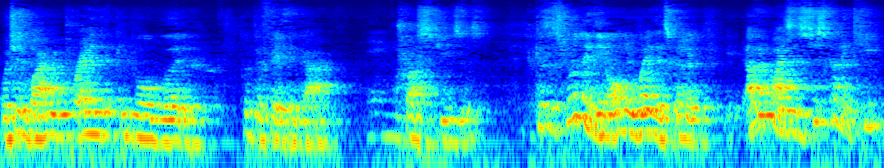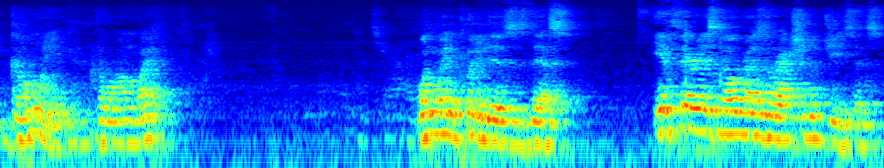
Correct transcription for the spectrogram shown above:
Which is why we pray that people would put their faith in God, trust Jesus. Because it's really the only way that's going to, otherwise, it's just going to keep going the wrong way. One way to put it is, is this. If there is no resurrection of Jesus,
